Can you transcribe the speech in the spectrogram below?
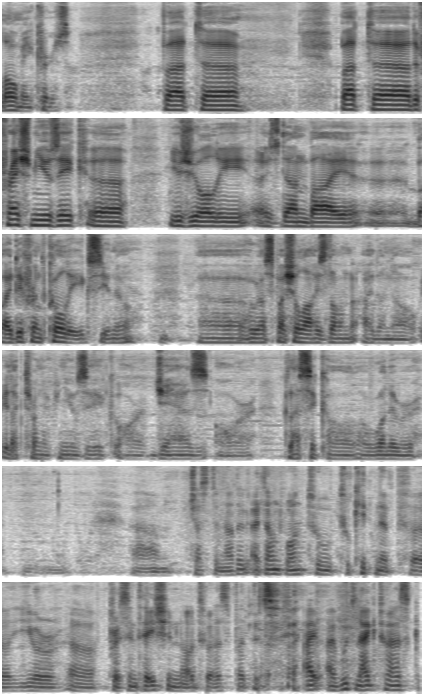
lawmakers. But. Uh, but uh, the fresh music uh, usually is done by uh, by different colleagues, you know, who are specialized on I don't know electronic music or jazz or classical or whatever. Um, just another. I don't want to to kidnap uh, your uh, presentation now to us, but I, I would like to ask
